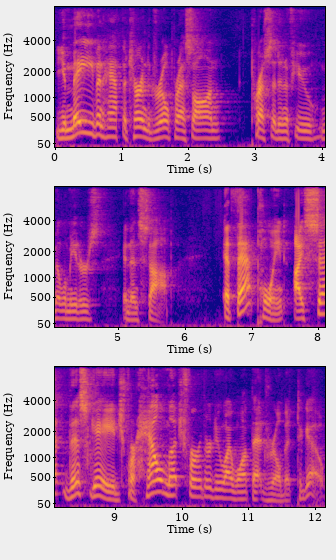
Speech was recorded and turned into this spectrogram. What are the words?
You may even have to turn the drill press on, press it in a few millimeters, and then stop. At that point, I set this gauge for how much further do I want that drill bit to go.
